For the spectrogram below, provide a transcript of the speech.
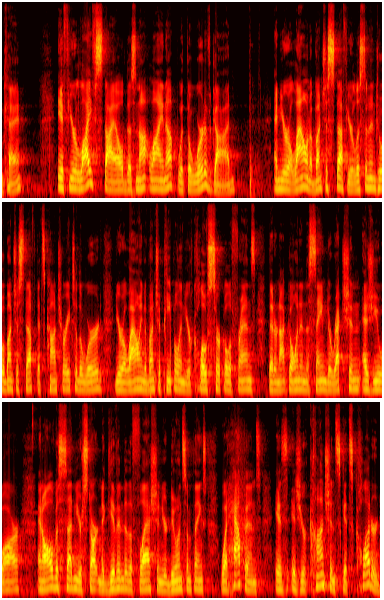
Okay? If your lifestyle does not line up with the Word of God, and you're allowing a bunch of stuff, you're listening to a bunch of stuff that's contrary to the word, you're allowing a bunch of people in your close circle of friends that are not going in the same direction as you are, and all of a sudden you're starting to give into the flesh and you're doing some things, what happens is, is your conscience gets cluttered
